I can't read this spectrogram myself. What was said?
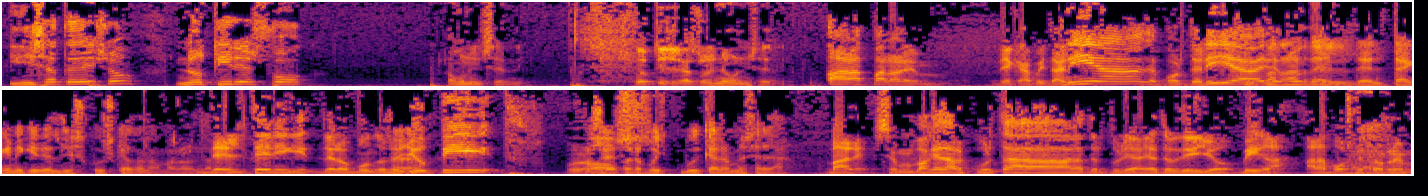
i deixa't d'això. No tires foc a un incendi. No tires gasolina a un incendi. Ara parlarem de capitania, de porteria... Vull de parlar porter- del, del tècnic i del discurs que ha donat Manol. del tècnic de los mundos de. Yupi... Bueno, No, sé, però vull, vull que anem més allà. Vale, se me va quedar curta la tertulia, ya te lo digo yo. Vinga, a la pausa que tornem.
